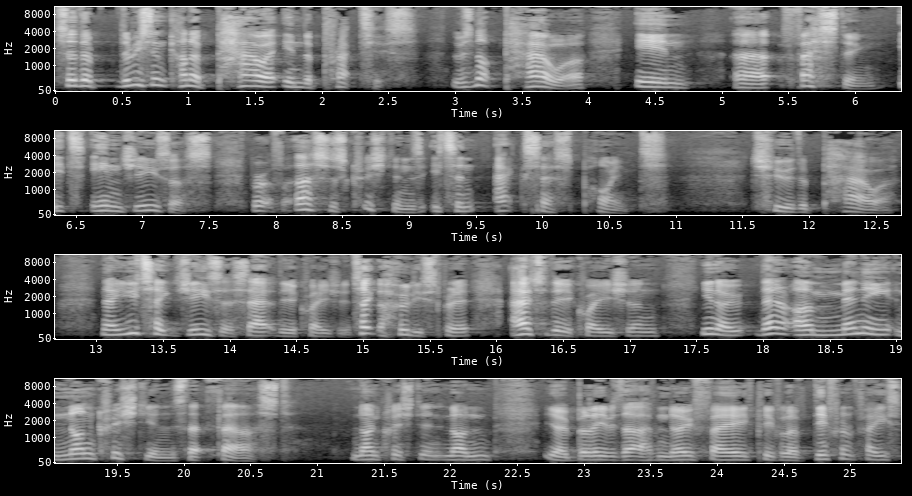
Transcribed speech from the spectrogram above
So the, there isn't kind of power in the practice. There is not power in uh, fasting. It's in Jesus. But for us as Christians, it's an access point to the power. Now, you take Jesus out of the equation, take the Holy Spirit out of the equation. You know, there are many non Christians that fast non-Christian, non you know, believers that have no faith, people of different faiths,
